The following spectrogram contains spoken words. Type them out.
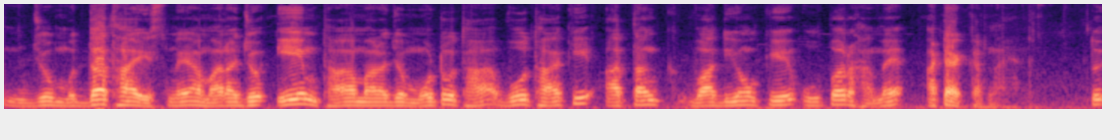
जो मुद्दा था इसमें, हमारा जो एम था, हमारा जो मोटो था, वो था कि आतंकवादियों के ऊपर हमें अटैक करना है। तो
